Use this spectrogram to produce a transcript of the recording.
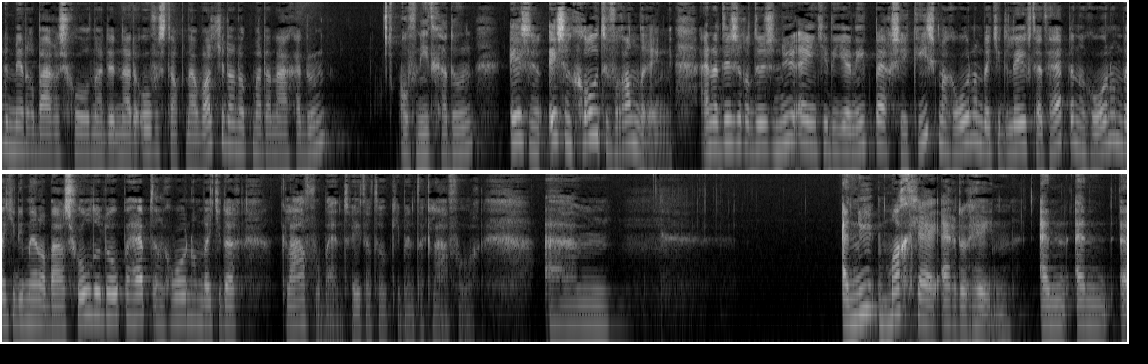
de middelbare school naar de, naar de overstap naar wat je dan ook maar daarna gaat doen of niet gaat doen, is een, is een grote verandering. En het is er dus nu eentje die je niet per se kiest, maar gewoon omdat je de leeftijd hebt en gewoon omdat je die middelbare school doorlopen hebt en gewoon omdat je er klaar voor bent. Weet dat ook, je bent er klaar voor. Um, en nu mag jij er doorheen. En, en uh,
